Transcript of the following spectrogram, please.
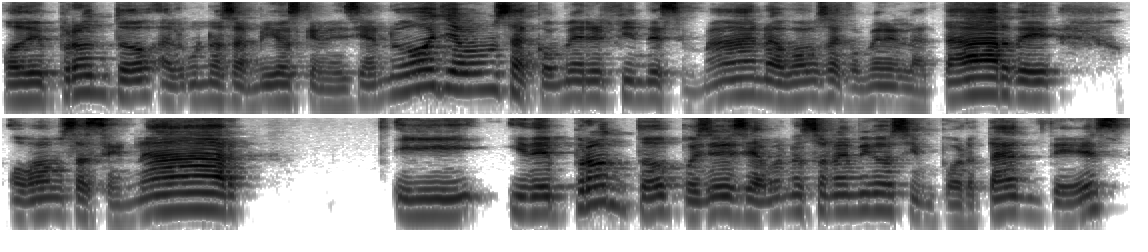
O de pronto, algunos amigos que me decían, oye, vamos a comer el fin de semana, o vamos a comer en la tarde, o vamos a cenar. Y, y de pronto, pues yo decía, bueno, son amigos importantes,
